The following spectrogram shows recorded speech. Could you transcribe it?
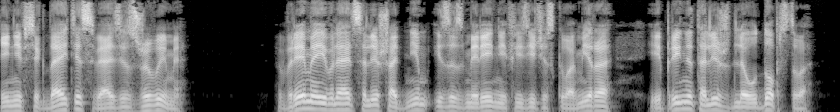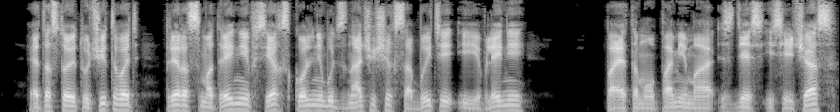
и не всегда эти связи с живыми. Время является лишь одним из измерений физического мира и принято лишь для удобства. Это стоит учитывать при рассмотрении всех сколь-нибудь значащих событий и явлений, поэтому помимо «здесь и сейчас»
